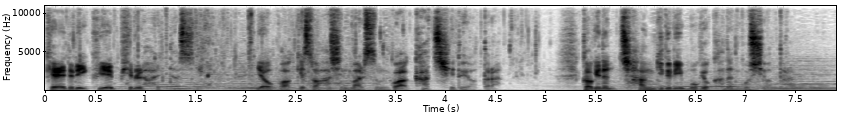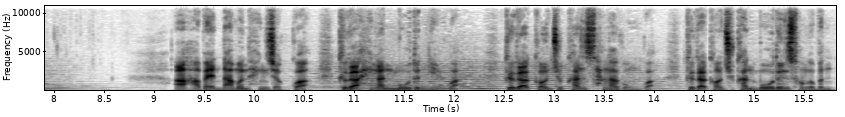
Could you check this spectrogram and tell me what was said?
개들이 그의 피를 핥았으니 여호와께서 하신 말씀과 같이 되었더라. 거기는 창기들이 목욕하는 곳이었더라. 아합의 남은 행적과 그가 행한 모든 일과 그가 건축한 상하궁과 그가 건축한 모든 성읍은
